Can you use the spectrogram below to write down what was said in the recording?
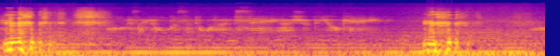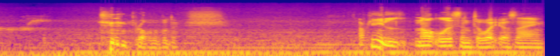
Probably. Probably. How can you not listen to what you're saying?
